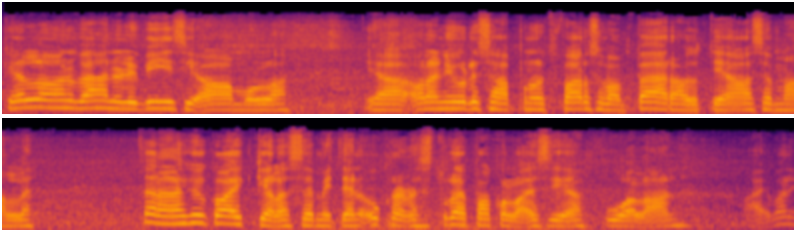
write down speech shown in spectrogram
Kello on vähän yli viisi aamulla ja olen juuri saapunut Varsovan päärautatieasemalle. Täällä näkyy kaikkialla se, miten Ukrainassa tulee pakolaisia Puolaan. Aivan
